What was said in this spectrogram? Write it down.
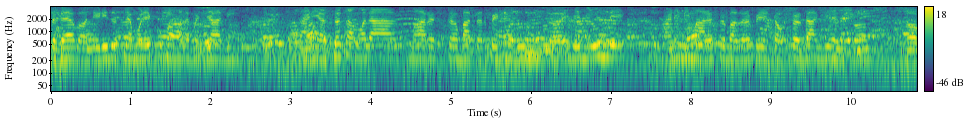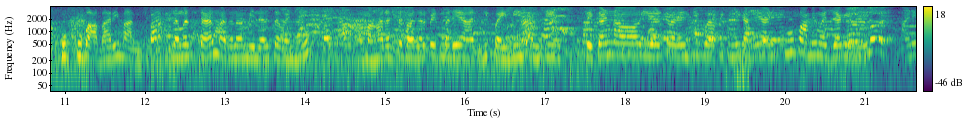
सगळ्या लेडीज असल्यामुळे खूप आम्हाला मजा आली. आणि असंच आम्हाला महाराष्ट्र बाजारपेठमधून हे मिळून दे. आणि मी महाराष्ट्र बाजारपेठ डॉक्टर डांगे यांचं खूप खूप आभारी मानते. नमस्कार माझं नाव मिनल चवंडे महाराष्ट्र बाजारपेठमध्ये आज ही पहिली आमची सेकंड इयरवाल्यांची पिकनिक आहे आणि खूप आम्ही मजा केली. आणि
